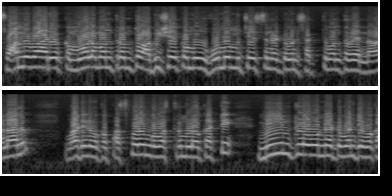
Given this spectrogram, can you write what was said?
స్వామివారి యొక్క మూలమంత్రంతో అభిషేకము హోమము చేసినటువంటి శక్తివంతమైన నాణాలు వాటిని ఒక పసుపు రంగు వస్త్రంలో కట్టి మీ ఇంట్లో ఉన్నటువంటి ఒక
